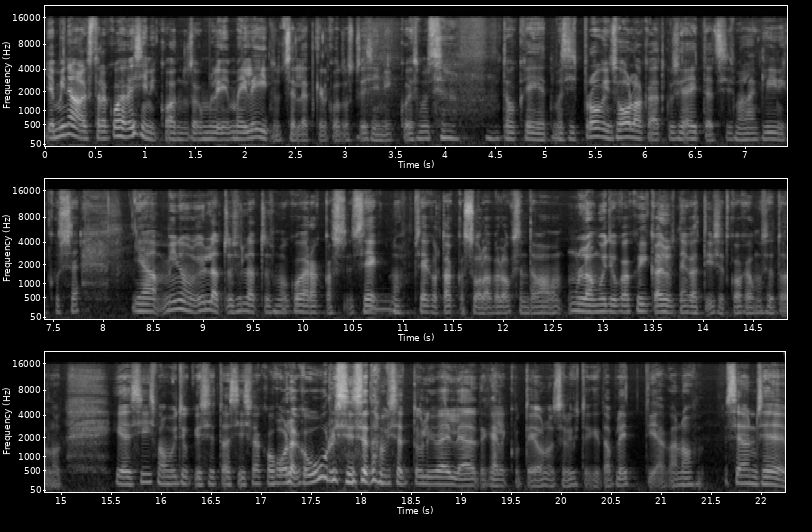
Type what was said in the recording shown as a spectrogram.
ja mina oleks talle kohe vesinikku andnud, aga mul ei, ma ei leidnud sel hetkel kodust vesinikku ja siis mõtlesin, et okei okay,, et ma siis proovin soolaga, et kui sa ei aita, et siis ma lähen kliinikusse ja minu üllatus-üllatus, mu koer hakkas, see noh, seekord hakkas soola peal oksendama, mul on muidu ka kõik ainult negatiivsed kogemused olnud. ja siis ma muidugi seda siis väga hoolega uurisin, seda, mis sealt tuli välja ja tegelikult ei olnud seal ühtegi tabletti, aga noh, see on see,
